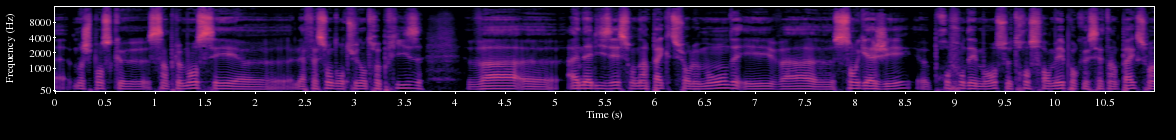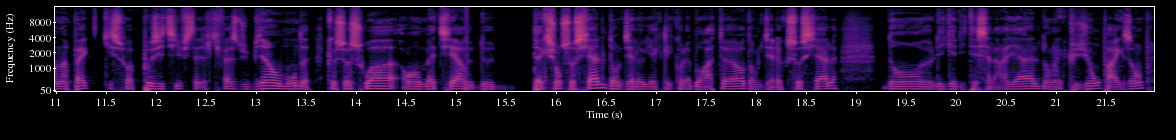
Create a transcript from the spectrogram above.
Euh, moi, je pense que simplement, c'est euh, la façon dont une entreprise va euh, analyser son impact sur le monde et va s'engager profondément, se transformer pour que cet impact soit un impact qui soit positif, c'est-à-dire qui fasse du bien au monde, que ce soit en matière de d'action sociale, dans le dialogue avec les collaborateurs, dans le dialogue social, dans euh, l'égalité salariale, dans l'inclusion par exemple,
